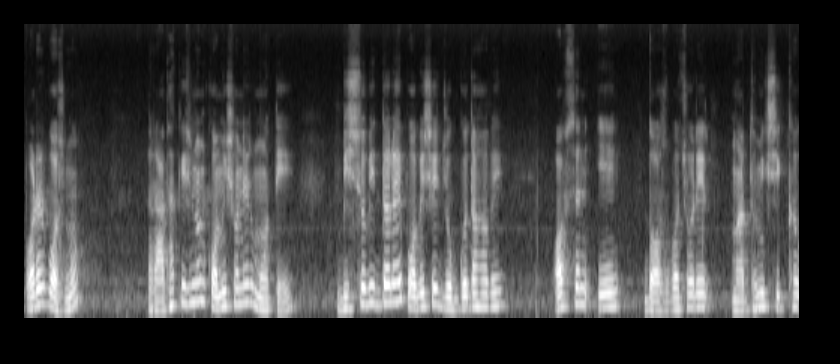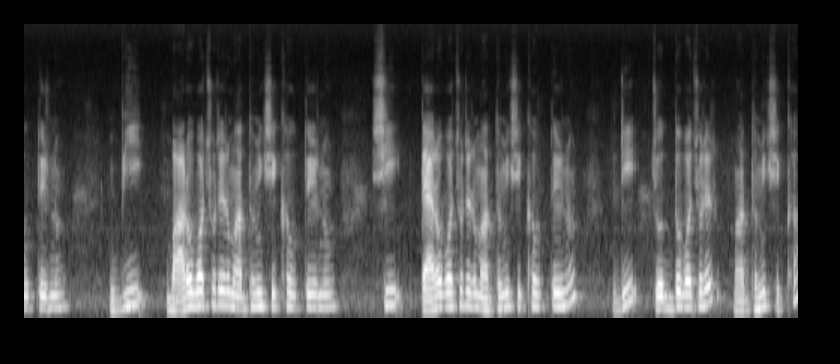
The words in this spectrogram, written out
পরের প্রশ্ন, রাধাকৃষ্ণন কমিশনের মতে বিশ্ববিদ্যালয়ে প্রবেশের যোগ্যতা হবে? অপশান এ, দশ বছরের মাধ্যমিক শিক্ষা উত্তীর্ণ, বি, বারো বছরের মাধ্যমিক শিক্ষা উত্তীর্ণ, সি, তেরো বছরের মাধ্যমিক শিক্ষা উত্তীর্ণ, ডি, চোদ্দ বছরের মাধ্যমিক শিক্ষা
